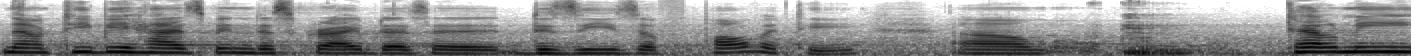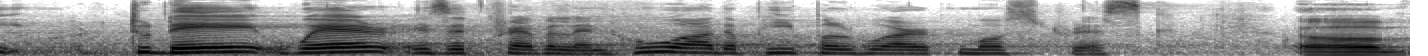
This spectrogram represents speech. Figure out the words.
Now, TB has been described as a disease of poverty. Um, tell me today, where is it prevalent? Who are the people who are at most risk? Um,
